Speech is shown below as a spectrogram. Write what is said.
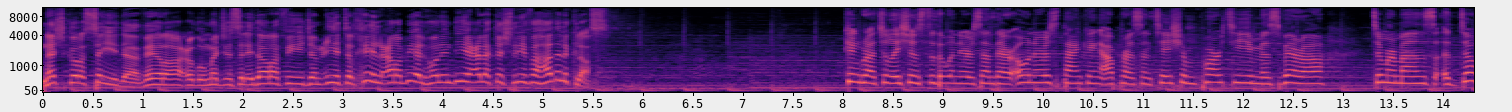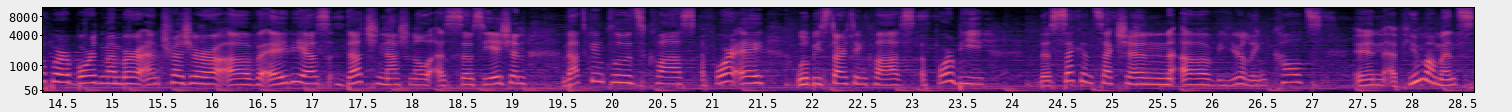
نشكر السيدة فيرا عضو مجلس الإدارة في جمعية الخيل العربية الهولندية على تشريفها هذا الكلاس Congratulations to the winners and their owners. Thanking our presentation party, Ms. Vera Timmermans, Doper board member and treasurer of ABS Dutch National Association. That concludes class 4A. We'll be starting class 4B, the second section of yearling cults, in a few moments.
